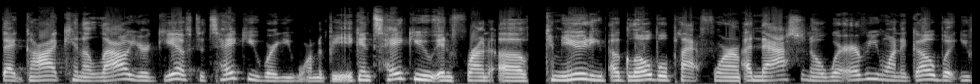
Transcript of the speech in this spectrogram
that God can allow your gift to take you where you want to be. It can take you in front of community, a global platform, a national, wherever you want to go. But you,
